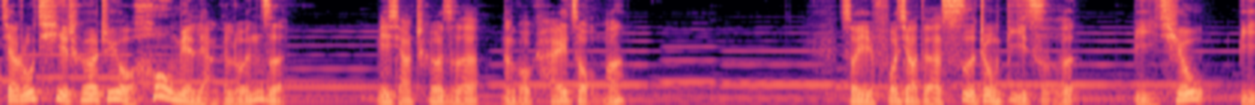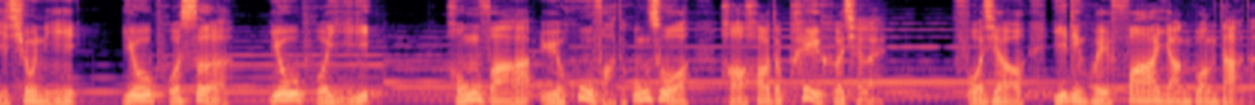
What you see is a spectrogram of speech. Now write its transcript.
假如汽车只有后面两个轮子，你想车子能够开走吗？所以佛教的四众弟子。比丘、比丘尼、优婆塞、优婆夷，弘法与护法的工作好好的配合起来，佛教一定会发扬光大的。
